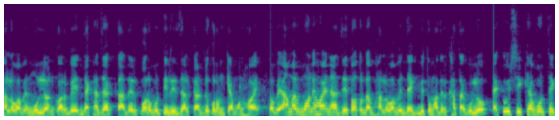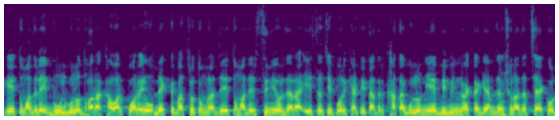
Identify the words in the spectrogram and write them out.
ভালোভাবে মূল্যায়ন করবে, দেখা যাক তাদের পরবর্তী রেজাল্ট কার্যক্রম কেমন হয়। তবে আমার মনে হয় না যে ততটা ভালোভাবে দেখবে তোমাদের খাতাগুলো। একই শিক্ষা বোর্ড থেকে তোমাদের এই ভুলগুলো ধরা খাওয়ার পরেও দেখতে পাচ্ছ তোমরা যে তোমাদের সিনিয়র যারা এসএসসি পরীক্ষার্থী, তাদের খাতাগুলো নিয়ে বিভিন্ন একটা গ্যাম জ্যাম শোনা যাচ্ছে এখন।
